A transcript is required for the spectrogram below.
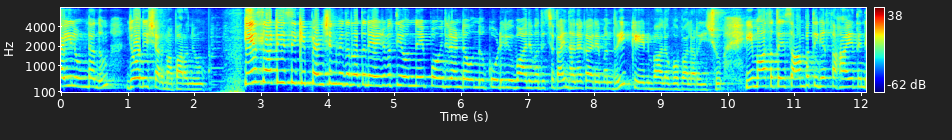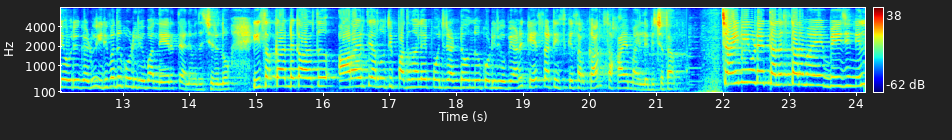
കയ്യിലുണ്ടെന്നും ജ്യോതി ശർമ്മ പറഞ്ഞു. കെ പെൻഷൻ വിതരണത്തിന് എഴുപത്തി ഒന്ന് പോയിന്റ് രണ്ട് ഒന്ന് കോടി രൂപ അനുവദിച്ചതായി ധനകാര്യമന്ത്രി കെ എൻ ബാലഗോപാൽ അറിയിച്ചു. ഈ മാസത്തെ സാമ്പത്തിക സഹായത്തിന്റെ ഒരു ഗഡു ഇരുപത് കോടി രൂപ നേരത്തെ അനുവദിച്ചിരുന്നു. ഈ സർക്കാരിന്റെ കാലത്ത് ആറായിരത്തി അറുന്നൂറ്റി പതിനാല് പോയിന്റ് രണ്ട് ഒന്ന് കോടി രൂപയാണ് കെ എസ് ആർ ടി സിക്ക് സർക്കാർ സഹായമായി ലഭിച്ചത്. ചൈനയുടെ തലസ്ഥാനമായ ബീജിംഗിൽ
